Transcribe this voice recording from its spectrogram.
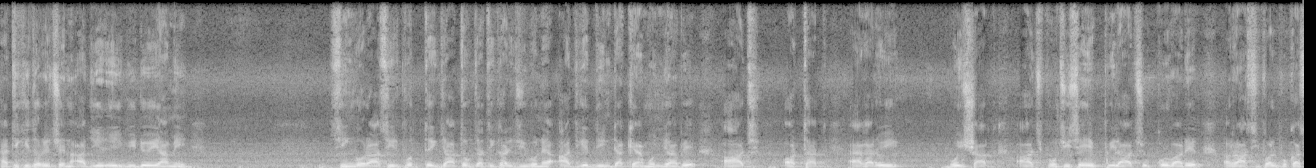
হ্যাঁ ঠিকই ধরেছেন। আজকের এই ভিডিওয়ে আমি সিংহ রাশির প্রত্যেক জাতক জাতিকার জীবনে আজকের দিনটা কেমন যাবে? আজ, অর্থাৎ এগারোই বৈশাখ, আজ পঁচিশে এপ্রিল, আজ শুক্রবারের রাশিফল প্রকাশ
